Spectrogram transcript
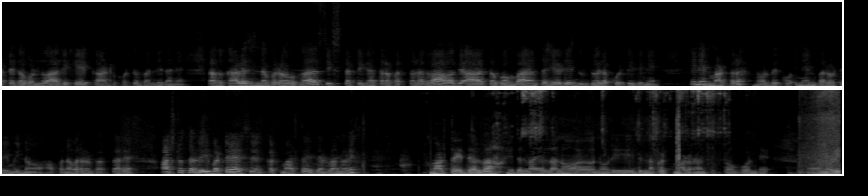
ಬಟ್ಟೆ ತಗೊಂಡು ಹಾಗೆ ಕೇಕ್ ಆರ್ಡ್ರ್ ಕೊಟ್ಟು ಬಂದಿದ್ದಾನೆ. ಇವಾಗ ಕಾಲೇಜಿಂದ ಬರೋವಾಗ ಸಿಕ್ಸ್ ತರ್ಟಿಗೆ ಆ ಥರ ಬರ್ತಾರಲ್ವಾ, ಅವಾಗ ತಗೊಂಬ ಅಂತ ಹೇಳಿ ದುಡ್ಡು ಎಲ್ಲ ಕೊಟ್ಟಿದ್ದೀನಿ. ಏನೇನು ಮಾಡ್ತಾರೆ ನೋಡಬೇಕು. ಇನ್ನೇನು ಬರೋ ಟೈಮ್ ಇನ್ನು ಹಾಫ್ ಆನ್ ಅವರಲ್ಲಿ ಬರ್ತಾರೆ. ಅಷ್ಟೊತ್ತಲ್ಲಿ ಬಟ್ಟೆ ಕಟ್ ಮಾಡ್ತಾ ಇದ್ದೆ ಅಲ್ವಾ ನೋಡಿ. ಮಾಡ್ತಾ ಇದ್ದೆ ಅಲ್ವಾ. ಇದನ್ನು ಎಲ್ಲನೂ ನೋಡಿ, ಇದನ್ನು ಕಟ್ ಮಾಡೋಣ ಅಂತ ತಗೊಂಡೆ. ನೋಡಿ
